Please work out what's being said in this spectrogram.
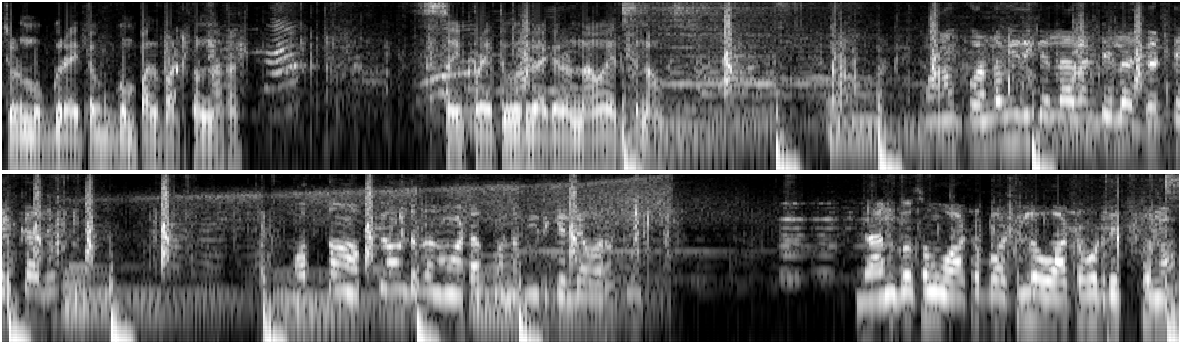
చూడు ముగ్గురు అయితే గుంపలు పట్టుకున్నారు. సో ఇప్పుడైతే ఊరి దగ్గర ఉన్నాము వెళ్తున్నాం మనం కొండ మీదకి వెళ్ళాలంటే ఇలా గట్టెక్కాలి. మొత్తం అప్పే ఉంటుంది అనమాట కొండ మీదకి వెళ్ళే వరకు. దానికోసం వాటర్ బాటిల్లో వాటర్ కూడా తెచ్చుకున్నాం.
